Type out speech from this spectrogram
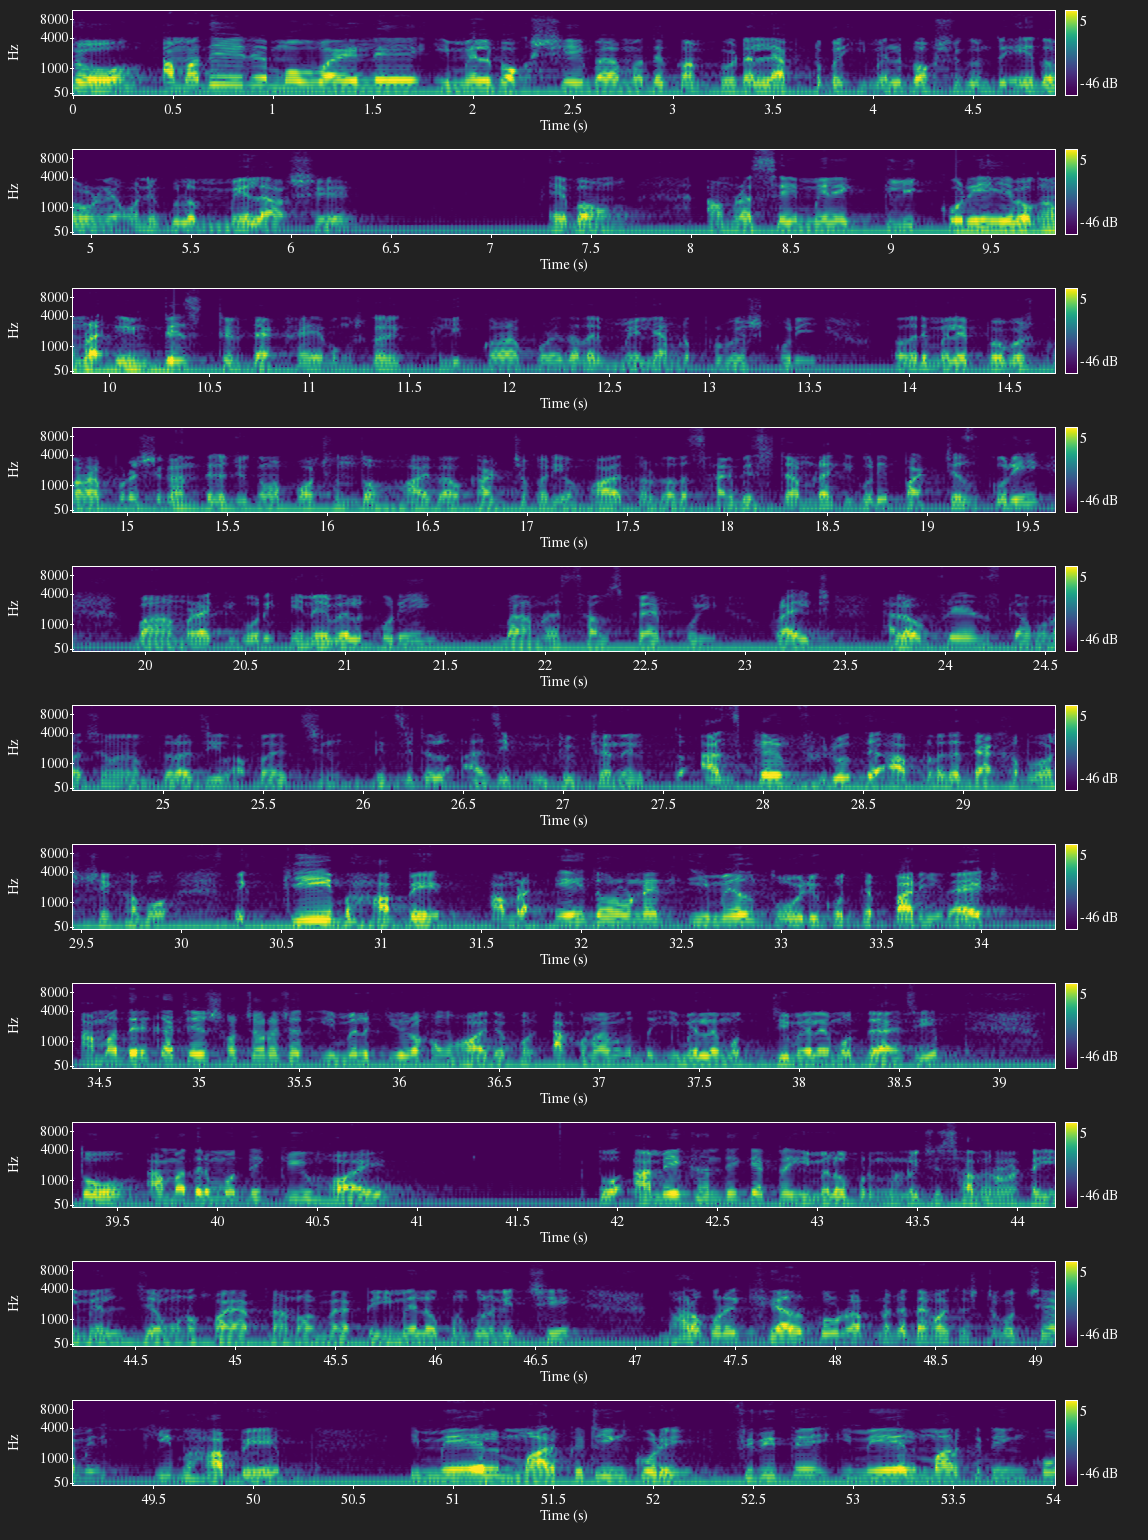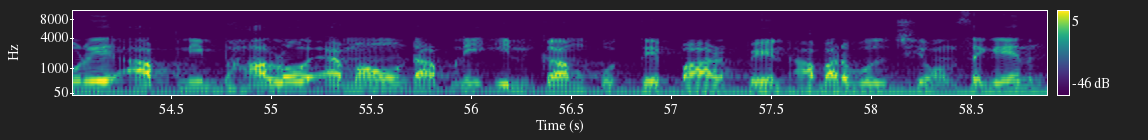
So আমাদের মোবাইলে email বক্সে বা আমাদের কম্পিউটার ল্যাপটপের ইমেল বক্সে কিন্তু এই ধরনের অনেকগুলো মেল আসে এবং আমরা সেই মেলে ক্লিক করি এবং আমরা ইন্টারেস্টের দেখাই এবং সেখানে ক্লিক করার পরে তাদের মেলে আমরা প্রবেশ করি। তাদের মেলে প্রবেশ করার পরে সেখান থেকে যদি আমার পছন্দ হয় বা কার্যকরী হয়, তাহলে তাদের সার্ভিসটা আমরা কী করি? পারচেস করি বা আমরা কী করি? এনেবেল করি বা আমরা সাবস্ক্রাইব করি রাইট হ্যালো ফ্রেন্ডস কেমন আছেন? আমি আব্দুল আজিব আপনারা দেখছেন ডিজিটাল আজিব ইউটিউব চ্যানেল তো আজকের ভিডিওতে আপনাদেরকে দেখাবো বা শেখাবো যে কীভাবে আমরা এই ধরনের ইমেল তৈরি করতে পারি রাইট আমাদের কাছে সচরাচর ইমেল কীরকম হয় দেখুন, এখন আমি কিন্তু ইমেলের মধ্যে জিমেলের মধ্যে আছি। তো আমাদের মধ্যে কি হয়, তো আমি এখান থেকে একটা ইমেল ওপেন করে নিচ্ছি, সাধারণ একটা ইমেল যেমন হয় আপনার নর্মাল একটা ইমেল ওপেন করে নিচ্ছি। ভালো করে খেয়াল করুন, আপনাকে দেখার চেষ্টা করছি আমি কীভাবে ইমেল মার্কেটিং করে ফ্রিতে ইমেল মার্কেটিং করে আপনি ভালো অ্যামাউন্ট আপনি ইনকাম করতে পারবেন। আবার বলছি অন সেকেন্ড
